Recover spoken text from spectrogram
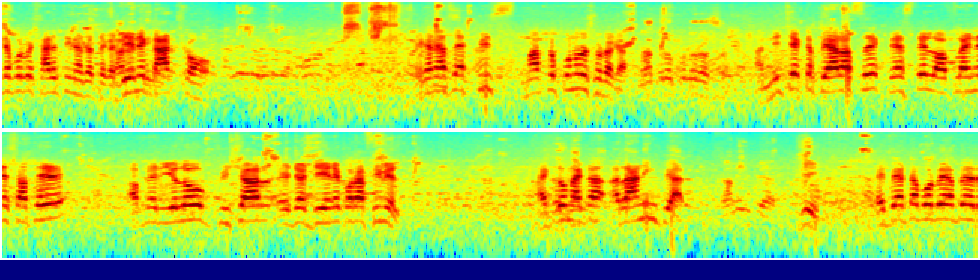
এটা পড়বে সাড়ে তিন হাজার টাকা। ডিএনএ কার্ড সহ। এখানে আছে এক পিস মাত্র পনেরোশো টাকা। মাত্র পনেরোশো। আর নিচে একটা পেয়ার আছে ক্রেস্টেল অফলাইনের সাথে আপনার ইয়েলো ফিশার এটা ডিএনএ করা ফিমেল একদম একটা রানিং পেয়ার রানিং পেয়ার জি। এই পেয়ারটা পড়বে আপনার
